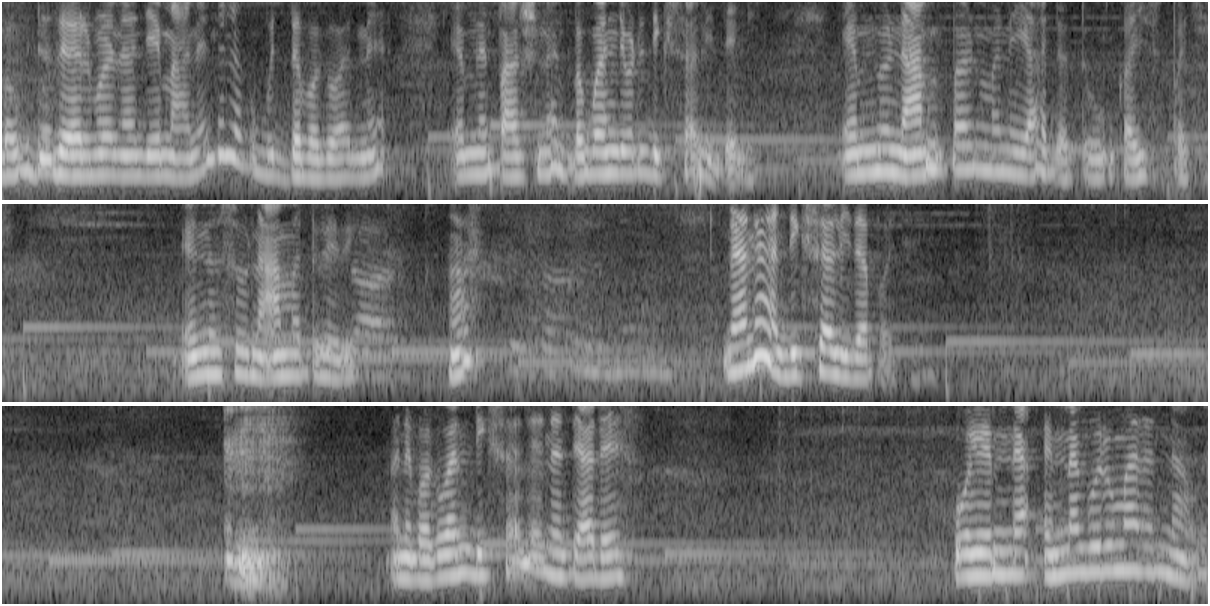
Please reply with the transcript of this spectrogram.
બૌદ્ધ ધર્મના જે માને છે લોકો બુદ્ધ ભગવાનને, એમને પાર્શનાથ ભગવાન જોડે દીક્ષા લીધેલી. એમનું નામ પણ મને યાદ હતું, હું કહીશ પછી. એનું શું નામ હતું એવી હા? ના ના, દીક્ષા લીધા પછી. અને ભગવાન દીક્ષા લે ને ત્યારે કોઈ એમના એમના ગુરુ મહારાજ ના હોય.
